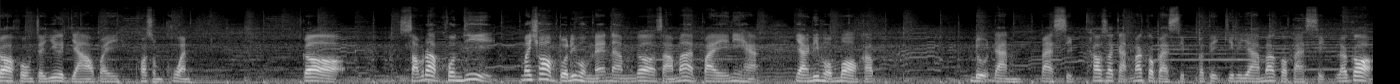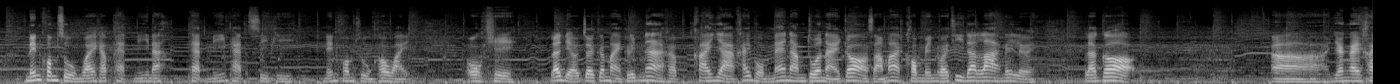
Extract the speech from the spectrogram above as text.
ก็คงจะยืดยาวไปพอสมควร ก็สำหรับคนที่ไม่ชอบตัวที่ผมแนะนำก็สามารถไปนี่ฮะอย่างที่ผมบอกครับดุดัน 80 เข้าสกัดมากกว่า 80 ปฏิกิริยามากกว่า 80 แล้วก็เน้นความสูงไว้ครับแพทนี้นะแพทนี้แพท CP เน้นความสูงเข้าไว้ โอเค แล้วเดี๋ยวเจอกันใหม่คลิปหน้าครับ ใครอยากให้ผมแนะนำตัวไหนก็สามารถคอมเมนต์ไว้ที่ด้านล่างได้เลย แล้วก็ยังไงใคร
